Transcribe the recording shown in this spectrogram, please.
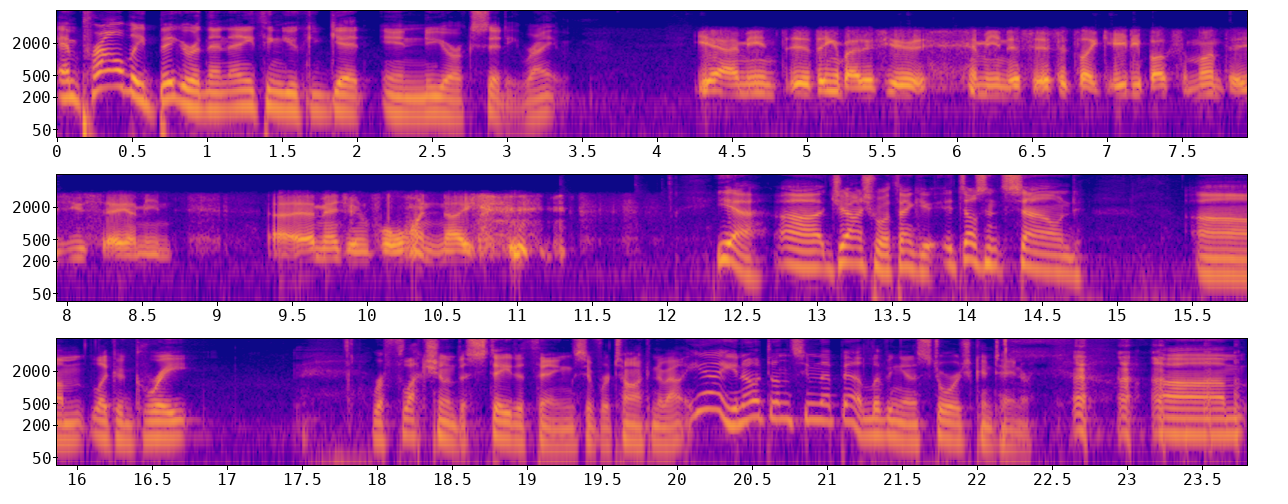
And probably bigger than anything you could get in New York City, right? Yeah, I mean, think about it. If you, I mean, if if it's like eighty bucks a month, as you say, I mean, uh, imagine for one night. Yeah, uh, Joshua, thank you. It doesn't sound um, like a great reflection of the state of things if we're talking about, yeah, you know, it doesn't seem that bad living in a storage container. um,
